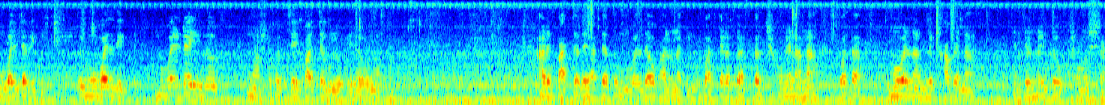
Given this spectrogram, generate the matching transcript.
মোবাইলটা দেখি, ওই মোবাইল দেখবে মোবাইলটাই হলো নষ্ট করছে বাচ্চাগুলোকে, যেমন নষ্ট। আর বাচ্চাদের হাতে এত মোবাইল দেওয়া ভালো না, কিন্তু বাচ্চারা তো আজকাল শোনে না না কথা, মোবাইল না দিলে খাবে না, এর জন্যই তো সমস্যা।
